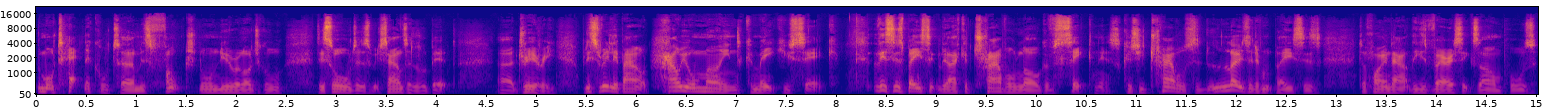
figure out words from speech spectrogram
the, more technical term is functional neurological disorders, which sounds a little bit uh, dreary, but it's really about how your mind can make you sick. This is basically like a travel log of sickness because she travels to loads of different places to find out these various examples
